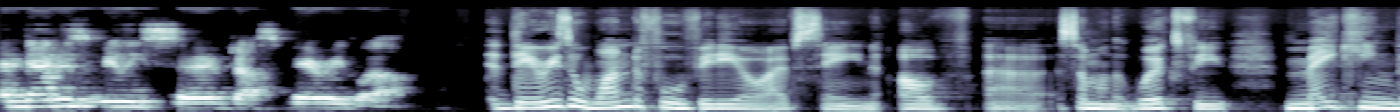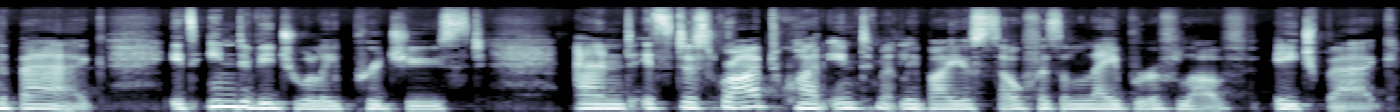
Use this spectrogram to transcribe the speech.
And that has really served us very well there is a wonderful video I've seen of uh, someone that works for you making the bag. It's individually produced and it's described quite intimately by yourself as a labor of love, each bag.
